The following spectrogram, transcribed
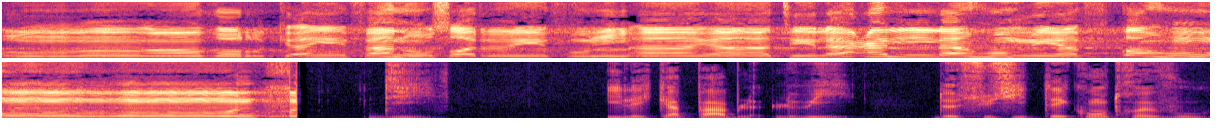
انظر كيف نصرف الآيات لعلهم يفقهون. Dis, il est capable, lui, de susciter contre vous,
